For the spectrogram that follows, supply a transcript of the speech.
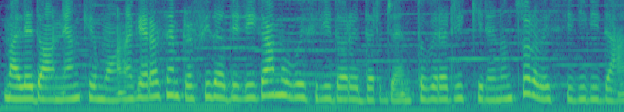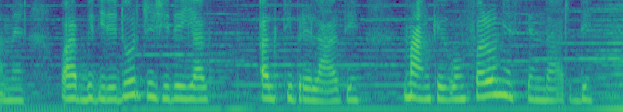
ma le donne, anche monache, era sempre affidato il ricamo coi fili d'oro e d'argento per arricchire non solo vestiti di dame o abiti liturgici degli alti prelati, ma anche con faroni e stendardi.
